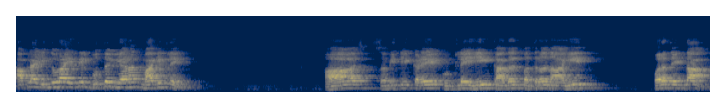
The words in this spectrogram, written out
आपल्या इंदुरा येथील बुद्ध विहारात मागितले. आज समितीकडे कुठलेही कागदपत्र नाहीत. परत एकदा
